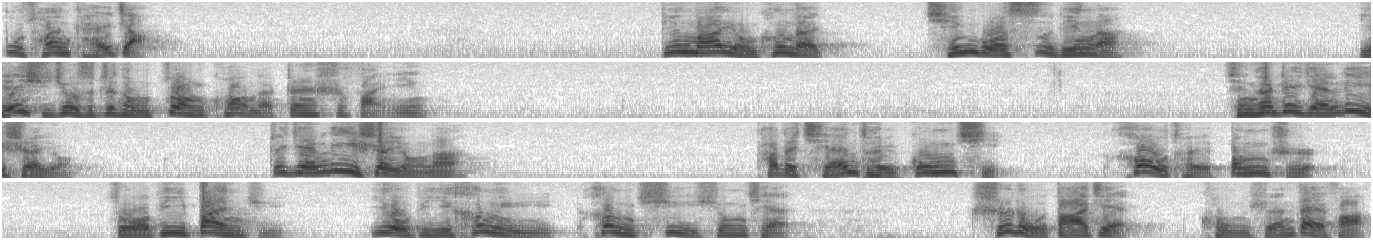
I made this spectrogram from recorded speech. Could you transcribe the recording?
不穿铠甲。兵马俑控的秦国士兵呢，也许就是这种状况的真实反应。请看这件立射俑，这件立射俑呢，它的前腿弓起，后腿绷直，左臂半举。右臂横于横屈于胸前，持弩搭箭，孔弦待发，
